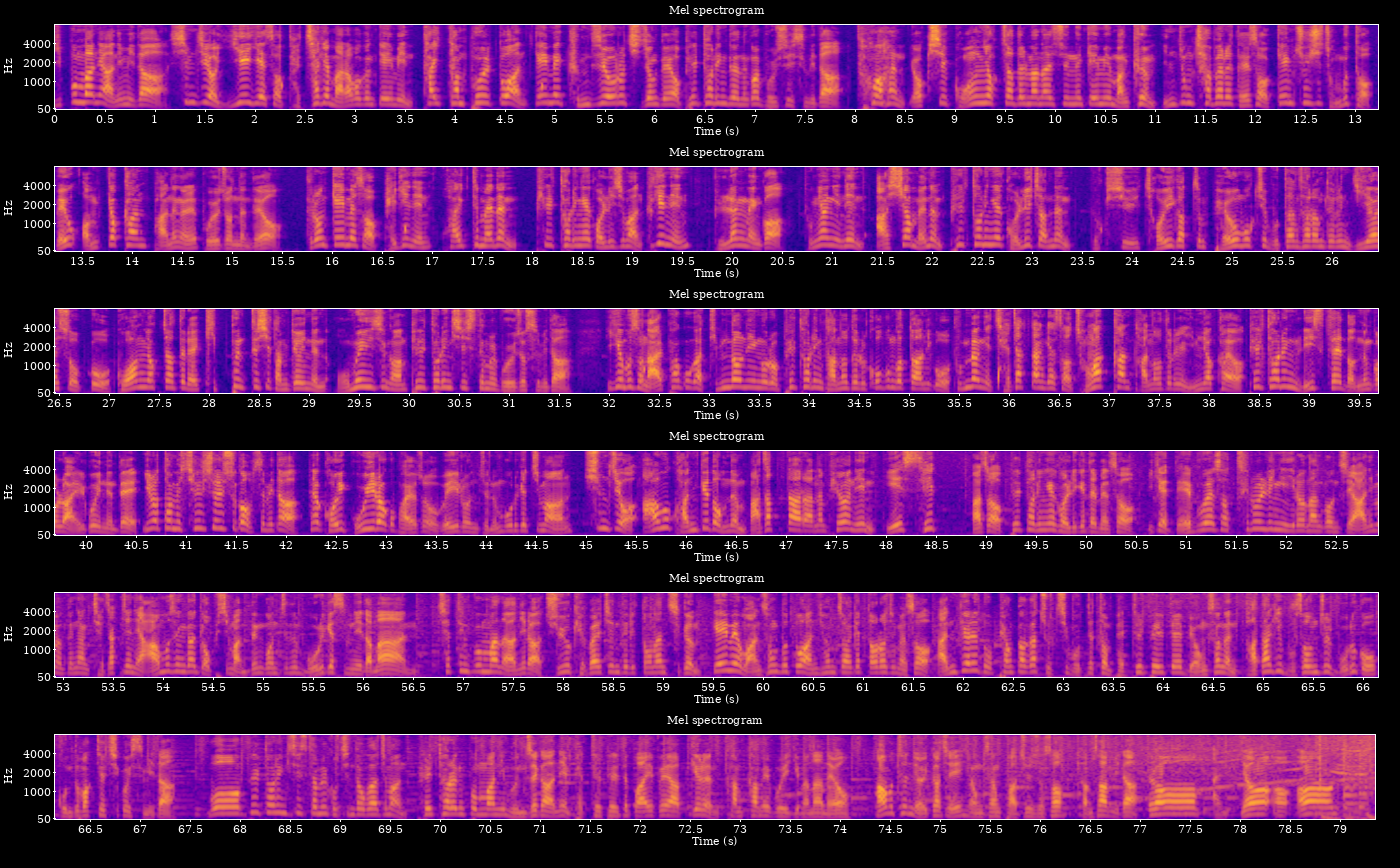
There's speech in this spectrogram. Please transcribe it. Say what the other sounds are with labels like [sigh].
이뿐만이 아닙니다. 심지어 EA에서 대차게 말아먹은 게임인 타이탄폴 또한 게임의 금지어로 지정되어 필터링 되는 걸 볼 수 있습니다. 또한 역시 고학력자들만 할 수 있는 게임인 만큼 인종차별에 대해서 게임 출시 전부터 매우 엄격한 반응을 보여줬는데요. 그런 게임에서 백인인 white man은 필터링에 걸리지만 흑인인 black man과 동양인인 Asian man은 필터링에 걸리지 않는 역시 저희 같은 배워먹지 못한 사람들은 이해할 수 없고 고학력자들의 깊은 뜻이 담겨있는 amazing한 필터링 시스템을 보여줬습니다. 이게 무슨 알파고가 딥러닝으로 필터링 단어들을 꼽은 것도 아니고 분명히 제작 단계에서 정확한 단어들을 입력하여 필터링 리스트에 넣는 걸로 알고 있는데 이렇다면 실수일 수가 없습니다. 그냥 거의 고의라고 봐야죠. 왜 이런지는 모르겠지만 심지어 아무 관계도 없는 맞았다라는 표현인 yes hit 마저 필터링에 걸리게 되면서 이게 내부에서 trolling이 일어난 건지 아니면 그냥 제작진이 아무 생각이 없이 만든 건지는 모르겠습니다만 채팅뿐만 아니라 주요 개발진들이 떠난 지금 게임의 완성도 또한 현저하게 떨어지면서 안 그래도 평가가 좋지 못했던 배틀필드의 명성은 바닥이 무서운 줄 모르고 곤두박질 치고 있습니다. 뭐 필터링 시스템을 고친다고 하지만 필터링뿐만이 문제가 아닌 배틀필드5의 앞길은 캄캄해 보이기만 하네요. 아무튼 여기까지 영상 봐주셔서 감사합니다. 그럼 안녕 long.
